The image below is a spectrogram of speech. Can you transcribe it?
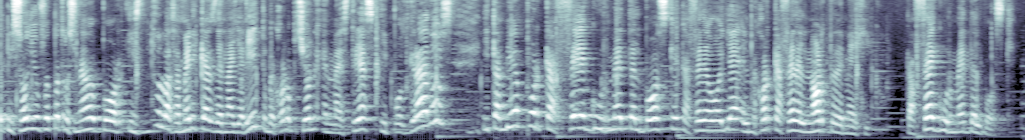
Episodio fue patrocinado por Instituto Las Américas de Nayarit, tu mejor opción en maestrías y posgrados, y también por Café Gourmet del Bosque, café de olla, el mejor café del norte de México. Café Gourmet del Bosque.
